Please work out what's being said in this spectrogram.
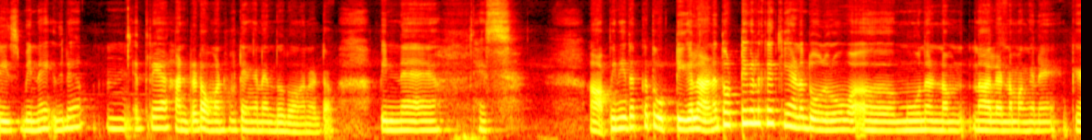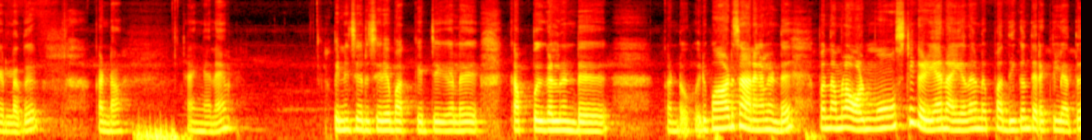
വേസ്റ്റ് ബിന്ന് ഇതിന് എത്രയാണ് എത്രയാ? ഹൺഡ്രഡോ വൺ ഫിഫ്റ്റി അങ്ങനെ എന്തോ തോന്നണം കേട്ടോ. പിന്നെ യെസ് ആ പിന്നെ ഇതൊക്കെ തൊട്ടികളാണ്. തൊട്ടികൾക്കൊക്കെയാണ് തോന്നുന്നു മൂന്നെണ്ണം നാലെണ്ണം അങ്ങനെയൊക്കെ ഉള്ളത്. കണ്ട? അങ്ങനെ. പിന്നെ ചെറിയ ചെറിയ ബക്കറ്റുകൾ കപ്പുകളുണ്ട്. കണ്ടോ? ഒരുപാട് സാധനങ്ങളുണ്ട്. ഇപ്പം നമ്മൾ ഓൾമോസ്റ്റ് കഴിയാനായി. അതാണ് ഇപ്പം അധികം തിരക്കില്ലാത്ത.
